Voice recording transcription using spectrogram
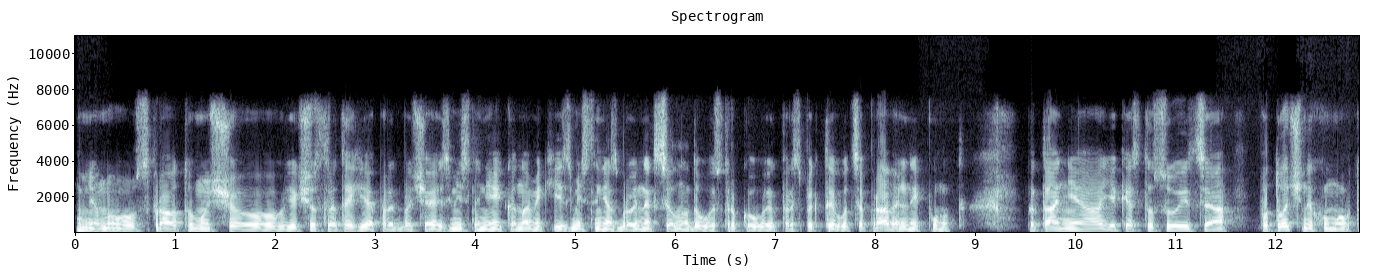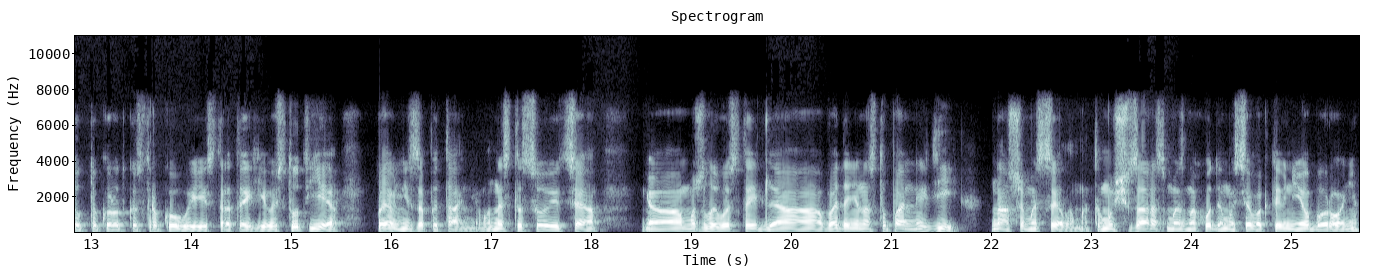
Ні, ну справа в тому, що якщо стратегія передбачає зміцнення економіки і зміцнення збройних сил на довгострокову перспективу, це правильний пункт. Питання, яке стосується поточних умов, тобто короткострокової стратегії, ось тут є певні запитання. Вони стосуються е, можливостей для ведення наступальних дій нашими силами, тому що зараз ми знаходимося в активній обороні.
